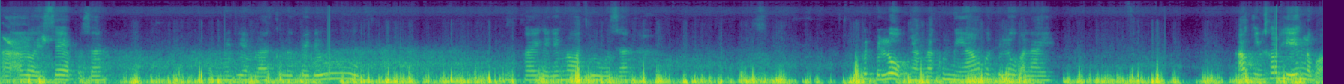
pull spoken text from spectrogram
ขาอร่อยแซ่บประสันคนมาเยี่ยมหลายก็เลยไปดูใครก็ยังนอนอยู่ประสัน เพิ่นเป็น โรคอย่างละคุณเมียวเพิ่นเป็นโรคอะไร เอากินข้าวเที่ยงแล้วบ่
